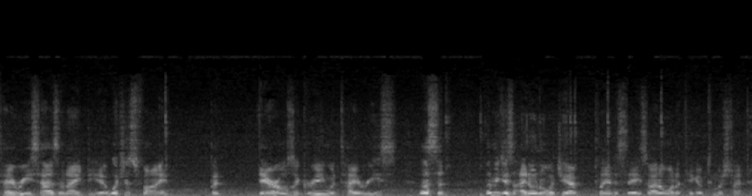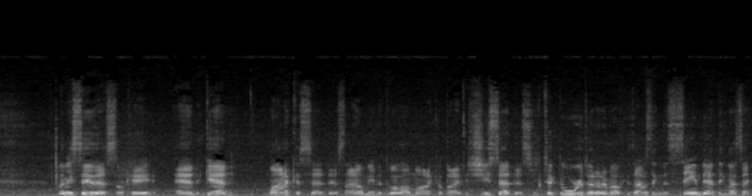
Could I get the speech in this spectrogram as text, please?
Tyrese has an idea, which is fine, but Daryl's agreeing with Tyrese. Listen, let me just, I don't know what you have planned to say, so I don't want to take up too much time. Let me say this, okay? And again, Monica said this. I don't mean to dwell on Monica, but I, she said this. She took the words out of her mouth because I was thinking the same damn thing last night.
